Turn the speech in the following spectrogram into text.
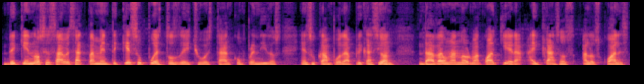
de que no se sabe exactamente qué supuestos de hecho están comprendidos en su campo de aplicación. Dada una norma cualquiera, hay casos a los cuales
